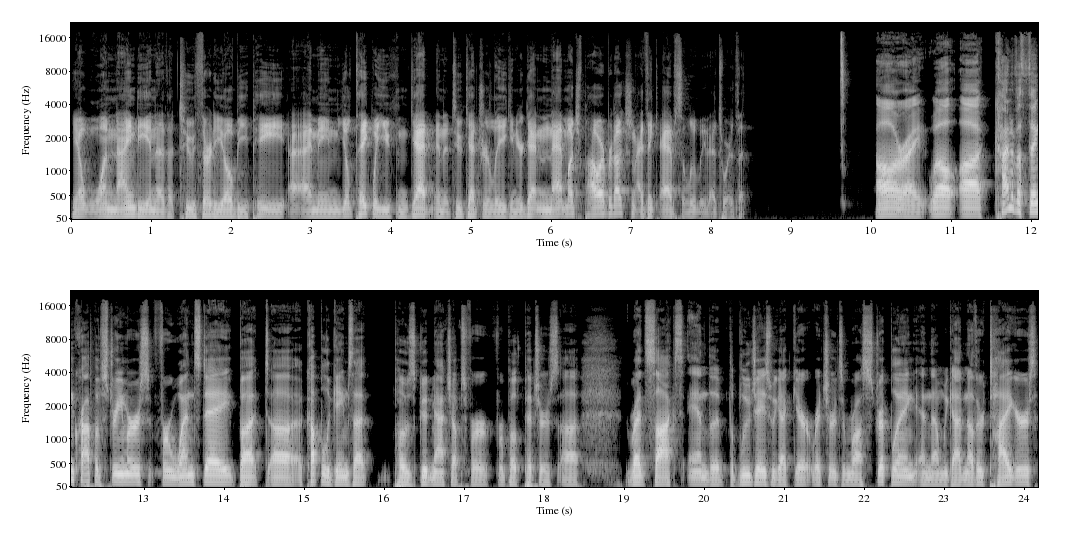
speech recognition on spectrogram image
you know, 190 in a, the 230 OBP. I mean, you'll take what you can get in a two catcher league and you're getting that much power production. I think absolutely that's worth it. All right. Well, uh, kind of a thin crop of streamers for Wednesday, but uh, a couple of games that pose good matchups for for both pitchers. Uh, Red Sox and the the Blue Jays. We got Garrett Richards and Ross Stripling, and then we got another Tigers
